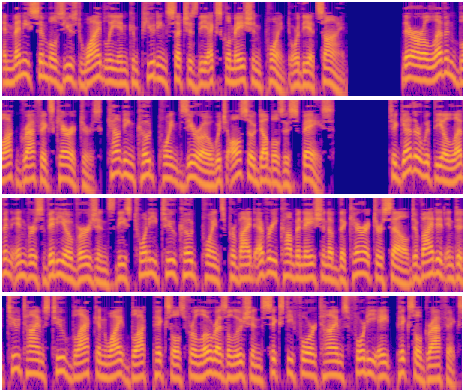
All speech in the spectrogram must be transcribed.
and many symbols used widely in computing such as the exclamation point or the at sign. There are 11 block graphics characters, counting code point 0 which also doubles as space. Together with the 11 inverse video versions these 22 code points provide every combination of the character cell divided into 2 times 2 black and white block pixels for low-resolution 64 times 48 pixel graphics,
